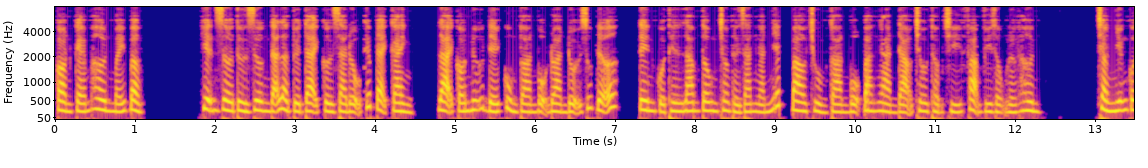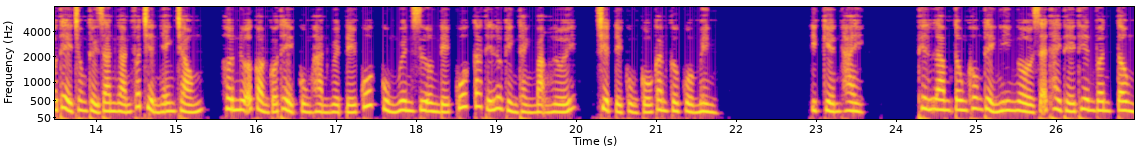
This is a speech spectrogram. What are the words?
còn kém hơn mấy bậc. Hiện giờ Từ Dương đã là tuyệt đại cường gia độ kiếp đại cảnh, lại có nữ đế cùng toàn bộ đoàn đội giúp đỡ, tên của Thiên Lam Tông trong thời gian ngắn nhất bao trùm toàn bộ 3.000 đạo châu thậm chí phạm vi rộng lớn hơn. Chẳng những có thể trong thời gian ngắn phát triển nhanh chóng, hơn nữa còn có thể cùng Hàn Nguyệt Đế quốc cùng Nguyên Dương Đế quốc các thế lực hình thành mạng lưới, triệt để củng cố căn cơ của mình. Ý kiến hay Thiên Lam Tông không thể nghi ngờ sẽ thay thế Thiên Vân Tông,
